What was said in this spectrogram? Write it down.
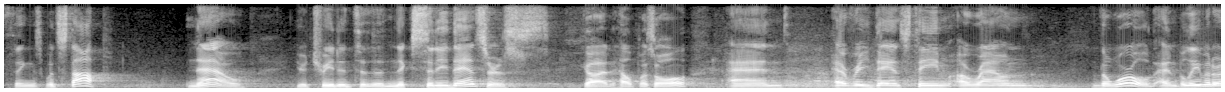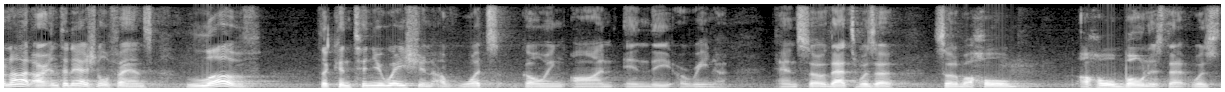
things would stop. Now, you're treated to the Knicks City Dancers, God help us all, and every dance team around the world. And believe it or not, our international fans love the continuation of what's going on in the arena. And so that was a sort of a whole, a whole bonus that was,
